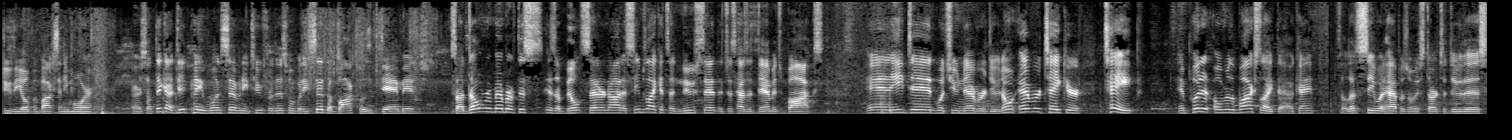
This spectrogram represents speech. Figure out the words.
do the open box anymore. All right, so I think I did pay 172 for this one, but he said the box was damaged. So I don't remember if this is a built set or not. It seems like it's a new set that just has a damaged box. And he did what you never do. Don't ever take your tape and put it over the box like that, okay? So let's see what happens when we start to do this.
